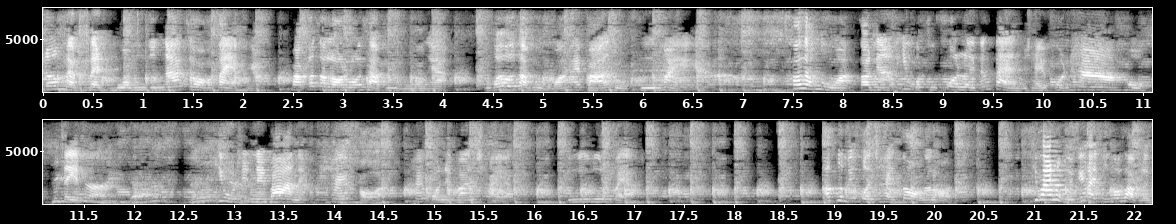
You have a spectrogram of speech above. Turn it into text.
เริ่มแบบแบตบวมจนหน้าจอแตกเนี่ยป้าก็จะรอโทรศัพท์หนูอย่างเงี้ยหนูก็โทรศัพท์หนูว่าให้ป้าหนูซื้อใหม่อย่างเงี้ย โทรศัพท์หนูอะตอนเนี้ยอยู่กับทุกคนเลยตั้งแต่หนูใช้โฟนห้าหกเจ็ดอยู่ที่ในบ้านเนี่ยให้เขาอะให้คนในบ้านใช้อะรุ่นๆไปอะก็คือมีคนใช้ต่อตลอด ที่บ้านหนูไม่มีใครซื้อโทรศัพท์เลย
